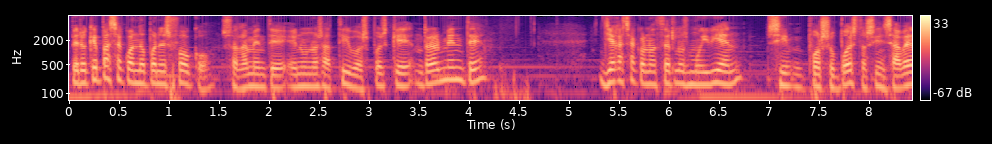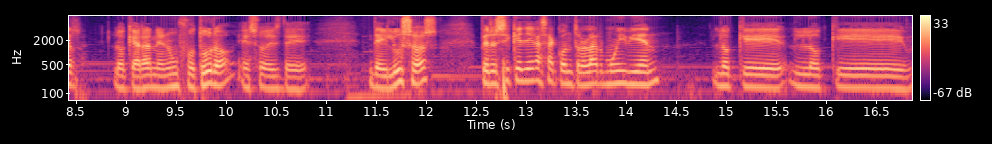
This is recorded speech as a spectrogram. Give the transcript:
Pero ¿qué pasa cuando pones foco solamente en unos activos? Pues que realmente llegas a conocerlos muy bien, sin, por supuesto, sin saber lo que harán en un futuro, eso es de, de ilusos, pero sí que llegas a controlar muy bien lo que, lo que,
